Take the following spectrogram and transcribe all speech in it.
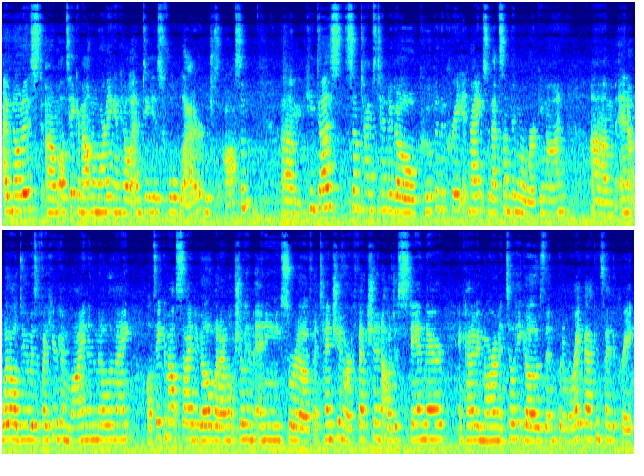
I've noticed um, I'll take him out in the morning and he'll empty his full bladder, which is awesome. Um, he does sometimes tend to go poop in the crate at night, so that's something we're working on. Um, and what I'll do is if I hear him whine in the middle of the night, I'll take him outside to go, but I won't show him any sort of attention or affection. I'll just stand there and kind of ignore him until he goes, then put him right back inside the crate.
